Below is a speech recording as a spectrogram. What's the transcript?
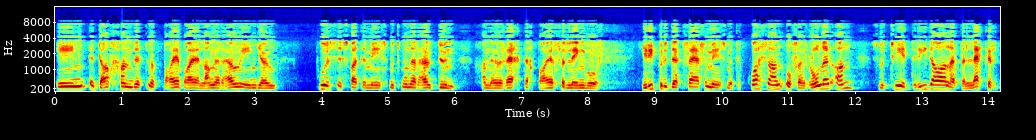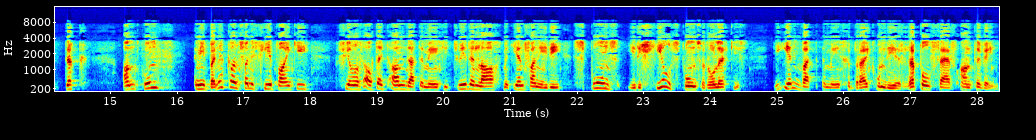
en dan gaan dit ook baie baie langer hou en jou poses wat 'n mens moet onderhou doen gaan nou regtig baie verleng word. Hierdie produk verf 'n mens met 'n kwas aan of 'n roller aan, so 2-3 dae laat 'n lekker dik aankom. In die binnekant van die sleepwaandjie beveel ons altyd aan dat 'n mens die tweede laag met een van hierdie spons, hierdie geel spons rollertjies, die een wat 'n mens gebruik om die rippelverf aan te wend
